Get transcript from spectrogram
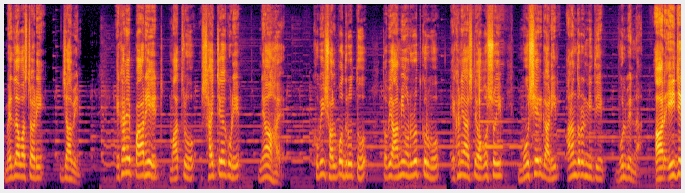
মেদলা ওয়াচ টাওয়ারে যাবেন। এখানে পার হেড মাত্র ষাট টাকা করে নেওয়া হয়। খুবই স্বল্প দূরত্ব তবে আমি অনুরোধ করব, এখানে আসলে অবশ্যই মোষের গাড়ির আনন্দটা নিতে ভুলবেন না। আর এই যে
